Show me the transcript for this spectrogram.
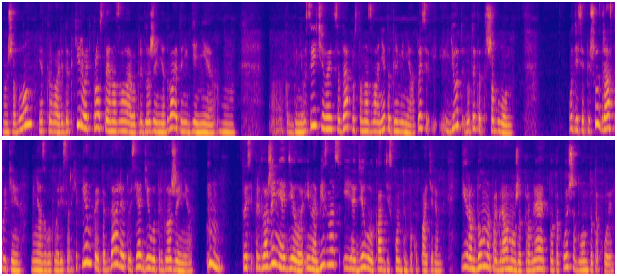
Мой шаблон. Я открываю редактировать. Просто я назвала его предложение 2. Это нигде не, а, как бы не высвечивается. Да, просто название. Это для меня. То есть идет вот этот шаблон. Вот здесь я пишу «Здравствуйте, меня зовут Лариса Архипенко» и так далее. То есть я делаю предложение. То есть предложение я делаю и на бизнес, и я делаю как дисконтным покупателям. И рандомно программа уже отправляет то такой шаблон, то такой.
